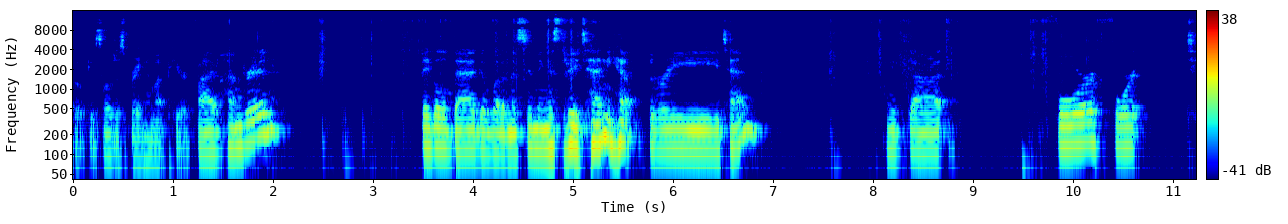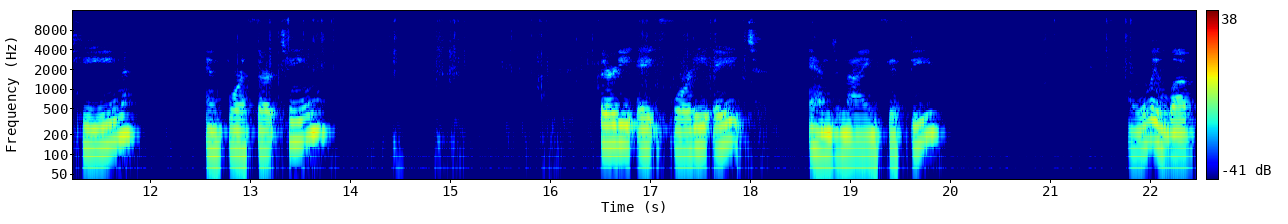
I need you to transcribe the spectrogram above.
focus. I'll just bring him up here. 500. Big old bag of what I'm assuming is 310. Yep, 310. We've got 414 and 413, 3848, and 950. I really love,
